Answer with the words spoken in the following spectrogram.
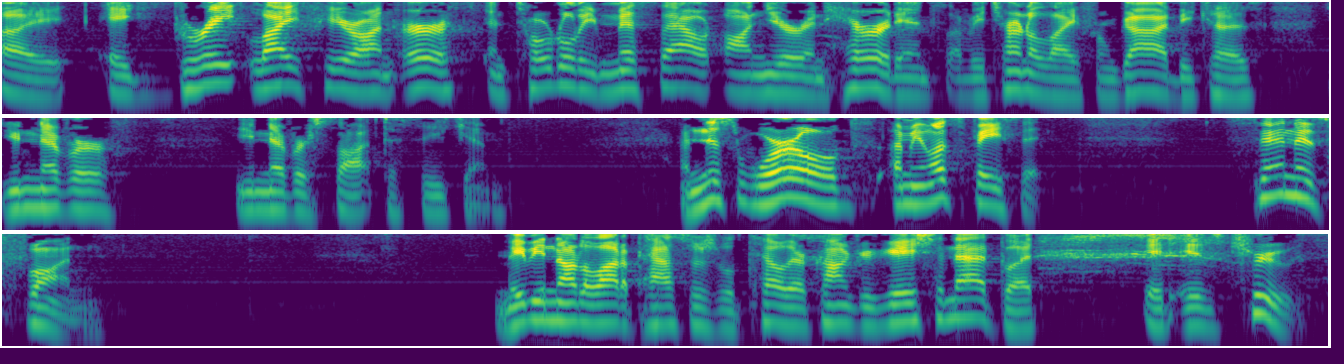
a, a great life here on earth and totally miss out on your inheritance of eternal life from God because you never you never sought to seek him. And this world, I mean, let's face it, sin is fun. Maybe not a lot of pastors will tell their congregation that, but it is truth.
